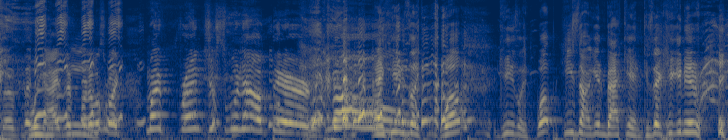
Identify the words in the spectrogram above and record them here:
The, the What do you guys in front of us were like, "My friend just went out there." No. And Katie's like, well, Katie's like, well, he's not getting back in because they're kicking him. and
